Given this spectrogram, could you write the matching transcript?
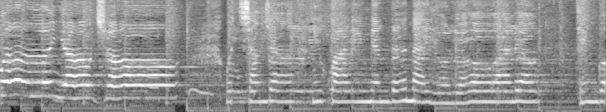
温了要求。我尝着你话里面的奶油流啊流，听过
